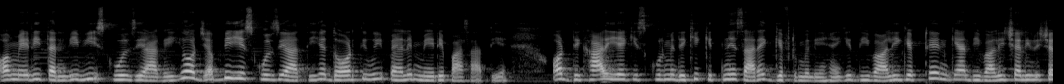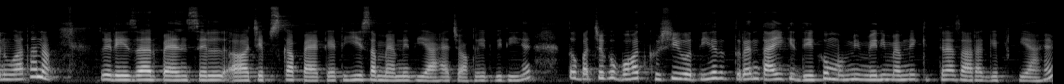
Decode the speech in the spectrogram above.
और मेरी तनवी भी स्कूल से आ गई है और जब भी ये स्कूल से आती है, दौड़ती हुई पहले मेरे पास आती है और दिखा रही है कि स्कूल में देखिए कितने सारे गिफ्ट मिले हैं। ये दिवाली गिफ्ट है, इनके यहाँ दिवाली सेलिब्रेशन हुआ था ना तो इरेज़र पेंसिल चिप्स का पैकेट ये सब मैम ने दिया है चॉकलेट भी दी है। तो बच्चों को बहुत खुशी होती है तो तुरंत आई कि देखो मम्मी मेरी मैम ने कितना सारा गिफ्ट किया है।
